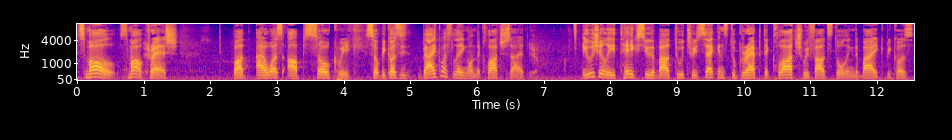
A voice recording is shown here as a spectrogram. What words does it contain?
small small crash but i was up so quick so because the bike was laying on the clutch side Yeah. usually it takes you about two three seconds to grab the clutch without stalling the bike because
